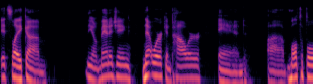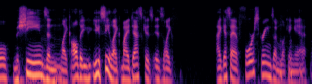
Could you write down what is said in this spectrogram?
It's like um, you know, managing network and power and uh, multiple machines mm-hmm. and like all that you, you can see like my desk is is like I guess I have four screens I'm looking at.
